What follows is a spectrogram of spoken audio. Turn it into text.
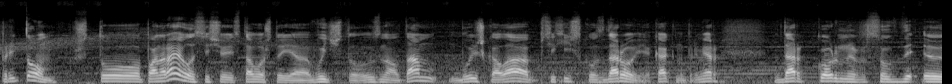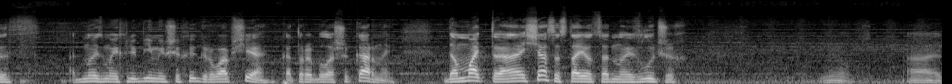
При том, что понравилось еще из того, что я вычитал и узнал, там будет шкала психического здоровья, как, например, в Dark Corners of the Earth. Одно из моих любимейших игр вообще, которая была шикарной. Да мать-то, она и сейчас остается одной из лучших. Вот. А,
